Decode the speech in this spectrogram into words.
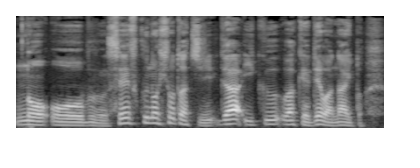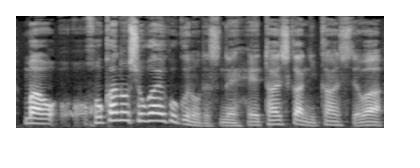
の部分制服の人たちが行くわけではないと、まあ、他の諸外国のですね大使館に関しては、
